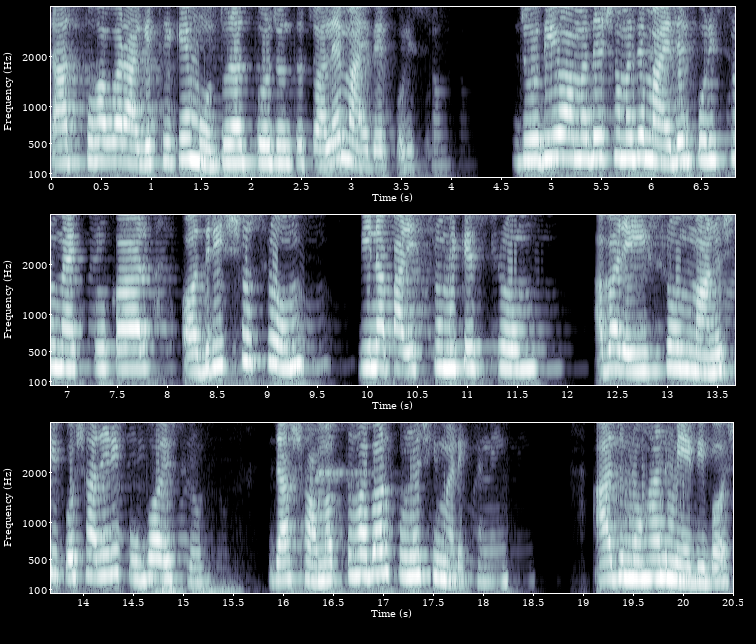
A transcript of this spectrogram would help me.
রাত পোহাবার আগে থেকে মধ্যরাত পর্যন্ত চলে মায়েদের পরিশ্রম। যদিও আমাদের সমাজে মায়েদের পরিশ্রম এক প্রকার অদৃশ্য শ্রম, বিনা পারিশ্রমিকের শ্রম, আবার এই শ্রম মানসিক ও শারীরিক উভয় শ্রম। যা সমাপ্ত হবার কোনো সীমারেখা নেই। আজ মহান মে দিবস।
